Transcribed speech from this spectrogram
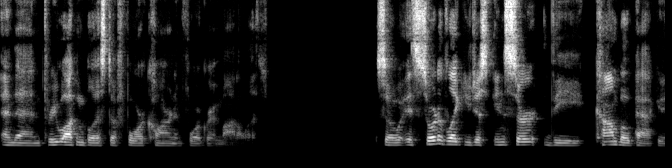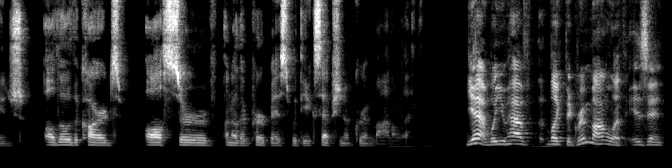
and then three Walking Ballista, four Karn, and four Grim Monolith. So it's sort of like you just insert the combo package, although the cards all serve another purpose with the exception of Grim Monolith. Yeah, well you have like the Grim Monolith isn't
